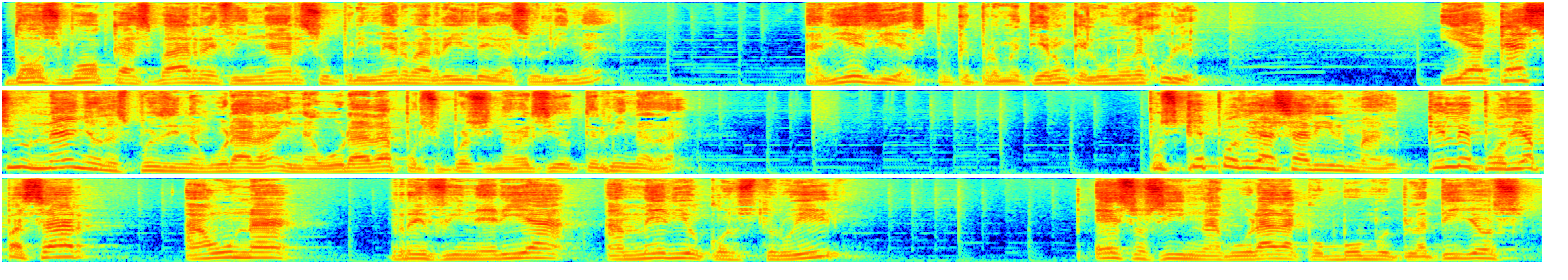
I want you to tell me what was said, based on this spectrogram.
Dos Bocas va a refinar su primer barril de gasolina, a 10 días, porque prometieron que el 1 de julio. Y a casi un año después de inaugurada, inaugurada por supuesto sin haber sido terminada, pues ¿qué podía salir mal? ¿Qué le podía pasar a una refinería a medio construir? Eso sí, inaugurada con bombo y platillos,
